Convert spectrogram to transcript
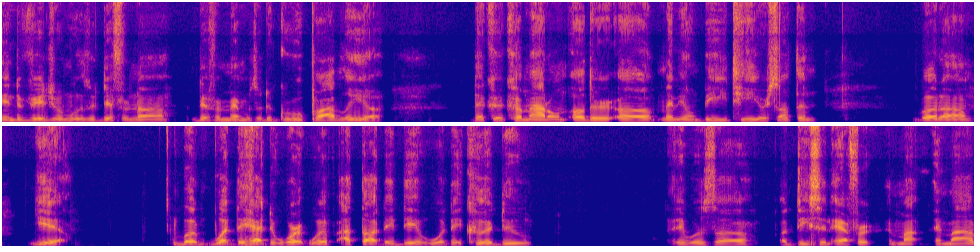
Individual movies with different uh different members of the group probably uh that could come out on other uh maybe on BET or something. But um yeah. But what they had to work with, I thought they did what they could do. It was uh a decent effort in my in my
